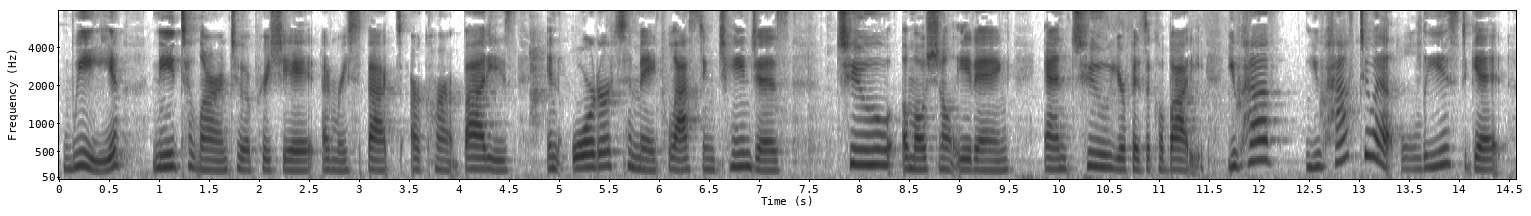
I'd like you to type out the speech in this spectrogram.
we need to learn to appreciate and respect our current bodies in order to make lasting changes to emotional eating and to your physical body. You have you have to at least get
